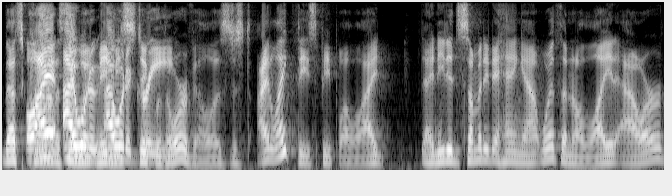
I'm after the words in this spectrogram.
that's kind oh, honestly I, I what made me stick agree. with Orville. Is just I like these people. I I needed somebody to hang out with in a light hour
